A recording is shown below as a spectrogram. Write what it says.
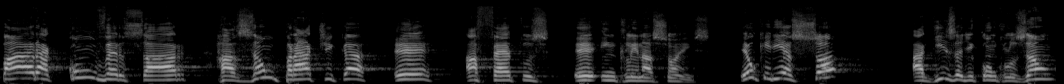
para conversar razão prática e afetos e inclinações. Eu queria só, à guisa de conclusão,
